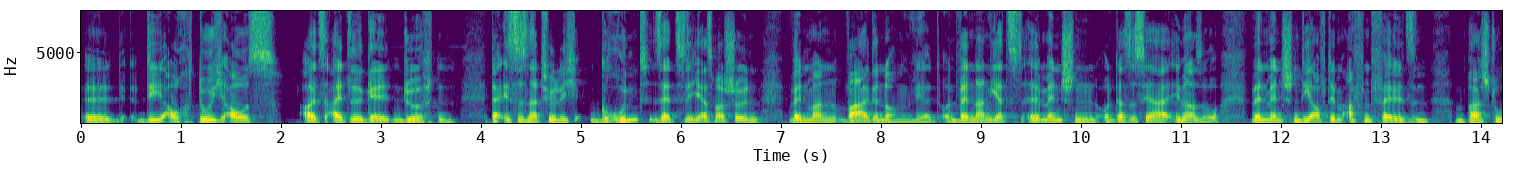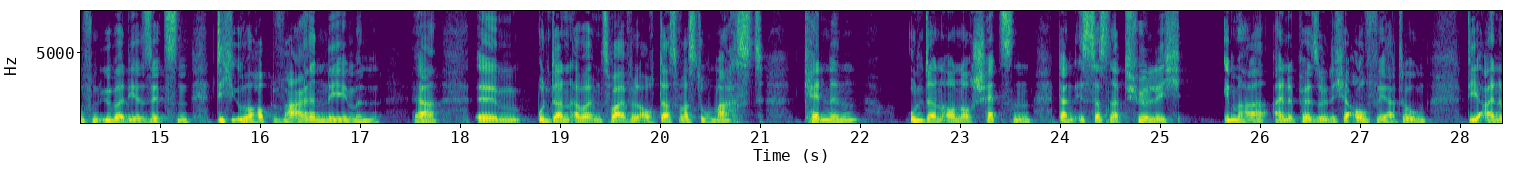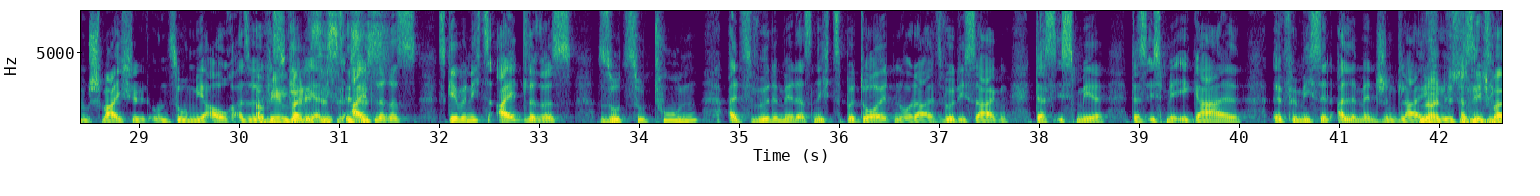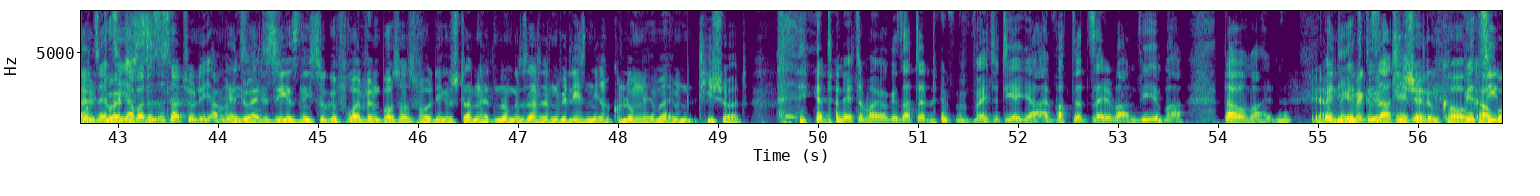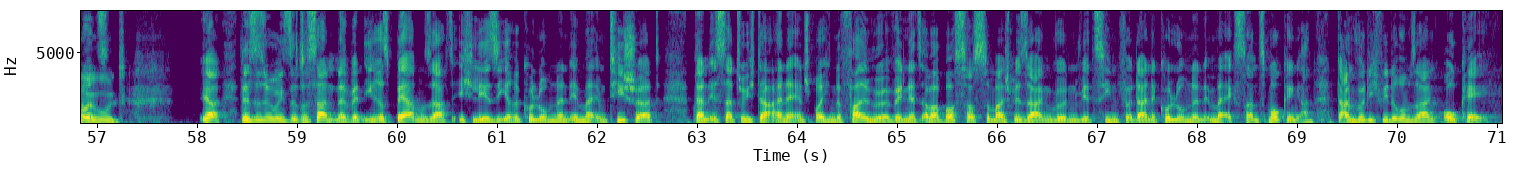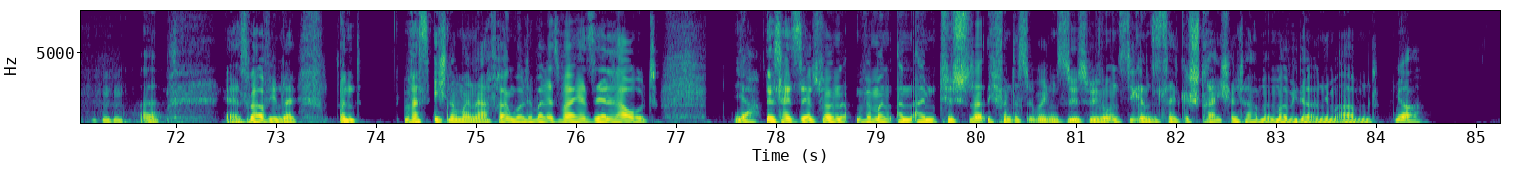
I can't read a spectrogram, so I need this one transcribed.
äh, die auch durchaus als eitel gelten dürften. Da ist es natürlich grundsätzlich erstmal schön, wenn man wahrgenommen wird. Und wenn dann jetzt äh, Menschen, und das ist ja immer so, wenn Menschen, die auf dem Affenfelsen ein paar Stufen über dir sitzen, dich überhaupt wahrnehmen, ja, ähm, und dann aber im Zweifel auch das, was du machst, kennen und dann auch noch schätzen, dann ist das natürlich immer eine persönliche Aufwertung, die einem schmeichelt und so mir auch. Also Auf jeden es Fall gäbe ist ja es- nichts es- Eitleres, es gäbe nichts Eitleres, so zu tun, als würde mir das nichts bedeuten oder als würde ich sagen, das ist mir, das ist mir egal. äh, Für mich sind alle Menschen gleich. Nein, ist das es nicht, weil du hättest- aber das ist natürlich einfach Ja, nicht du so. hättest dich jetzt nicht so gefreut, wenn Bosshaus vor dir gestanden hätten und gesagt hätten, wir lesen ihre Kolumne immer im T-Shirt. Ja, dann hätte man ja gesagt, dann hättet ihr ja einfach dasselbe an wie immer. Darum halt, ne? Ja, Wenn nee, gesagt T-Shirt und Cow Cowboy-Hut. Ja, das ist übrigens interessant, ne? wenn Iris Berben sagt, ich lese ihre Kolumnen immer im T-Shirt, dann ist natürlich da eine entsprechende Fallhöhe. Wenn jetzt aber Bosshaus zum Beispiel sagen würden, wir ziehen für deine Kolumnen immer extra ein Smoking an, dann würde ich wiederum sagen, okay. Ja, es war auf jeden Fall. Und was ich nochmal nachfragen wollte, weil es war ja sehr laut. Ja. Das heißt, selbst wenn man, wenn man an einem Tisch saß, ich fand das übrigens süß, wie wir uns die ganze Zeit gestreichelt haben, immer wieder an dem Abend. Ja.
